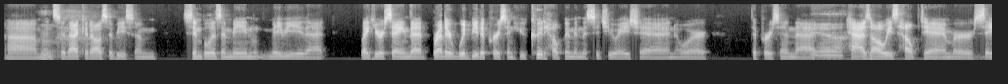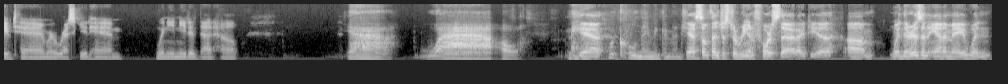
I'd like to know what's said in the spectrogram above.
Um, and so that could also be some symbolism, main, maybe that, like you were saying, that brother would be the person who could help him in the situation, or the person that Yeah. has always helped him, or saved him, or rescued him when he needed that help. yeah. Wow. Man, Yeah. What cool naming convention. Yeah, something just to reinforce that idea. Um, when there is an anime, when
